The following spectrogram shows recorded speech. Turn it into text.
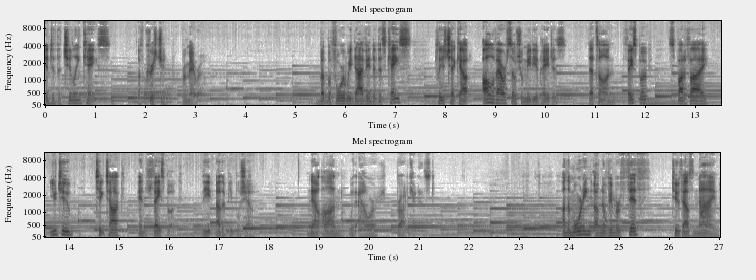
into the chilling case of Christian Romero. But before we dive into this case, please check out all of our social media pages. That's on Facebook, Spotify, YouTube, TikTok, and Facebook, The Other People Show. Now on with our broadcast. On the morning of November 5th, 2009,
